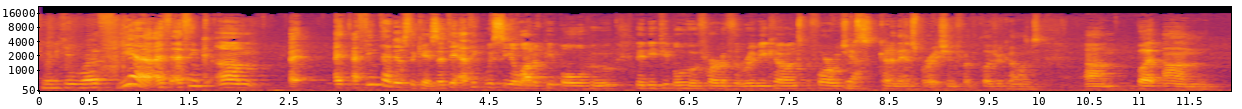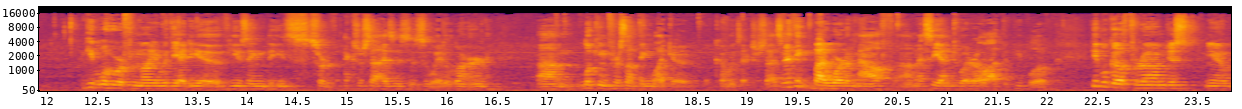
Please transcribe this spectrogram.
communicate with? Yeah, I, th- I think um, I, I think that is the case. I think I think we see a lot of people who maybe people who have heard of the Ruby Koans before, which is kind of the inspiration for the Clojure Koans. Um, but um, people who are familiar with the idea of using these sort of exercises as a way to learn um, looking for something like a, a koans exercise. And I think by word of mouth, um, I see on Twitter a lot that people people go through them just you know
